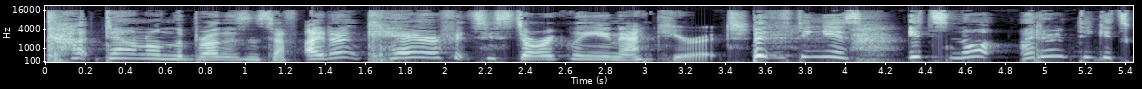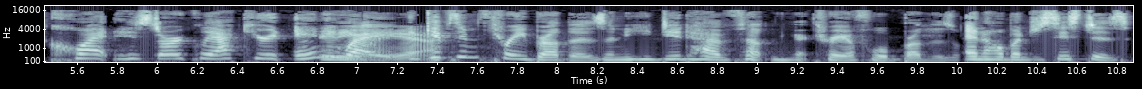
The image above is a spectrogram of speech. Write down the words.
cut down on the brothers and stuff. I don't care if it's historically inaccurate. But the thing is, it's not. I don't think it's quite historically accurate anyway. Anyway, yeah. It gives him three brothers, and he did have something like three or four brothers and a whole bunch of sisters.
